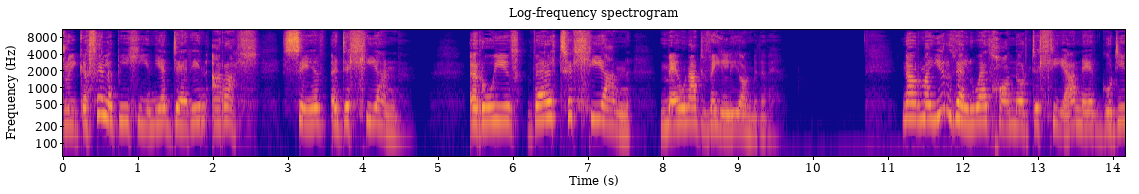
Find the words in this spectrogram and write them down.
drwy gyffel y bu hun i aderyn arall, sef y dyllian. Yr wyf fel tyllian mewn adfeilion, bydde fe. Nawr mae i'r ddelwedd hon o'r dyllian neu'r gwdi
